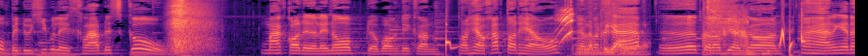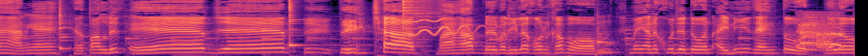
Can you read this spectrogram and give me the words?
ผมไปดูคลิปกันเลยครับ let's go มาก่อนเดินเลยโนบเดี๋ยวบอกเด็กก่อน ต่อแถวครับต่อแถวแถวก่อนครับ เออตัวระเบียบก่อนทหารไงทหารไง แถวตอนลึกเอ็ดเย็ดตึงจัดมาครับ เดินมาทีละคนครับผม ไม่งั้นคุณจะโดนไอ้นี่แทงตูดเร็ว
